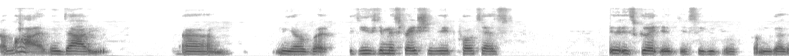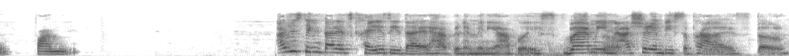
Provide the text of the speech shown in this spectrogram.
alive and valued. Um, you know, but these demonstrations, these protests, it's good to, see people come together finally. I just think that it's crazy that it happened in Minneapolis. But I mean, I shouldn't be surprised though,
